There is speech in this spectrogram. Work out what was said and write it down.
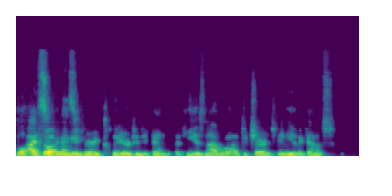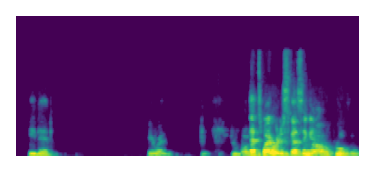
Well, I thought he made very clear to the accountant that he is not allowed to charge any of the accounts. he did. You're right. to other That's why we're departments discussing it. Without approval.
